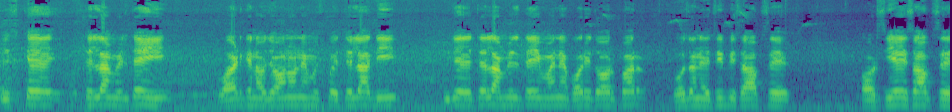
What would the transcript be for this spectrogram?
जिसके इतला मिलते ही वार्ड के नौजवानों ने मुझको इतला दी। मुझे इतला मिलते ही मैंने फौरी तौर पर गोदन ए साहब से और सीए साहब से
